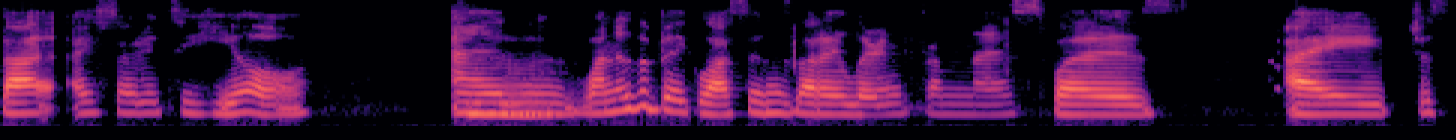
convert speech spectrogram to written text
that I started to heal. And mm-hmm. one of the big lessons that I learned from this was I just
